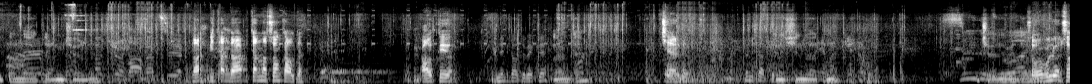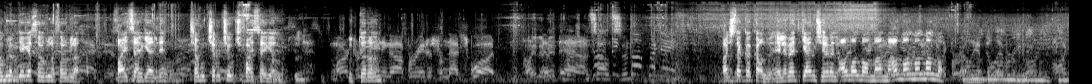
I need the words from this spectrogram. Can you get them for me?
Bir tane daha yatırdım içeride. Açıyorum ha ben size yakın. Nak bir tane daha bir tane daha son kaldı. Kalkıyor. Şimdi bir kaldı bekle. Nerede? İçeride. Ben şimdi attım. İçeride bir daha. Sorguluyorum sorguluyorum gel gel sorgula sorgula. Faysal geldi. Çabuk çabuk çabuk Faysal geldi. Tutturalım. Kaç dakika kaldı? Element gelmiş element. Alma alma alma alma alma alma alma alma. Almadım almadım almadım tamam.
